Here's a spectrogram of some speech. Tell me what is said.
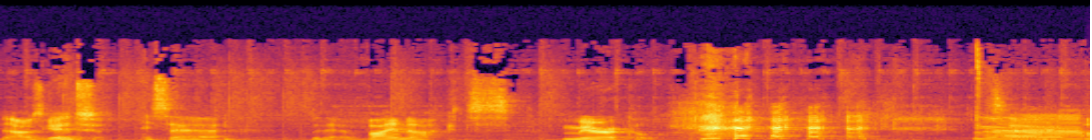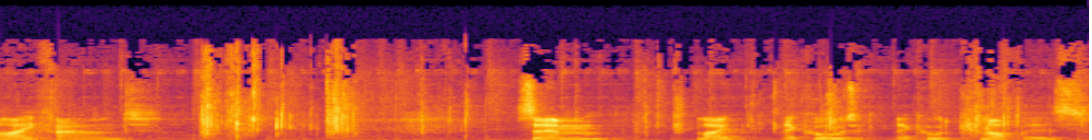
That was good. It's a, with it, a Weihnachts miracle. so I found some like they're called they're called knoppers,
